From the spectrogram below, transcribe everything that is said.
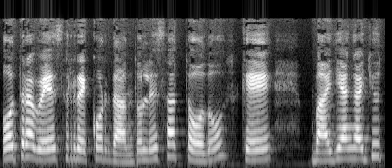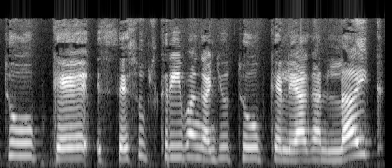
otra vez recordándoles a todos que vayan a YouTube, que se suscriban a YouTube, que le hagan like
